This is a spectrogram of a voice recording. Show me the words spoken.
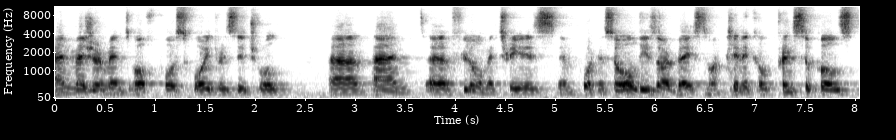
and measurement of post-void residual um, and uh, flowmetry is important. So all these are based on clinical principles.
